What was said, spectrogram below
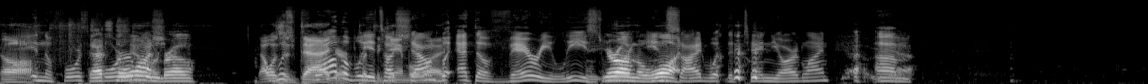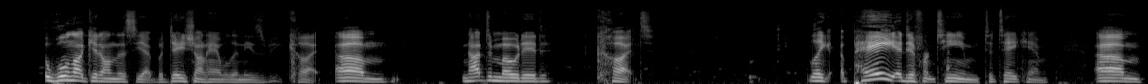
oh, in the fourth that's quarter. That's the one, bro. That was, was a dagger. probably a touchdown, but at the very least, you're on the inside one. what the ten yard line. oh, um, yeah. We'll not get on this yet, but DaeSean Hamilton needs to be cut. Um, not demoted, cut like pay a different team to take him. Um,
